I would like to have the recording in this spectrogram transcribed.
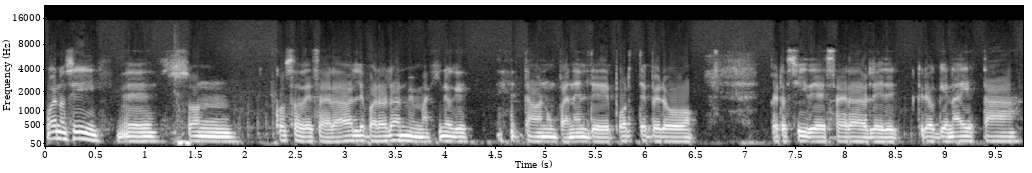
Bueno, sí, eh, son cosas desagradables para hablar. Me imagino que estaba en un panel de deporte, pero, pero sí desagradable. Creo que nadie está,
